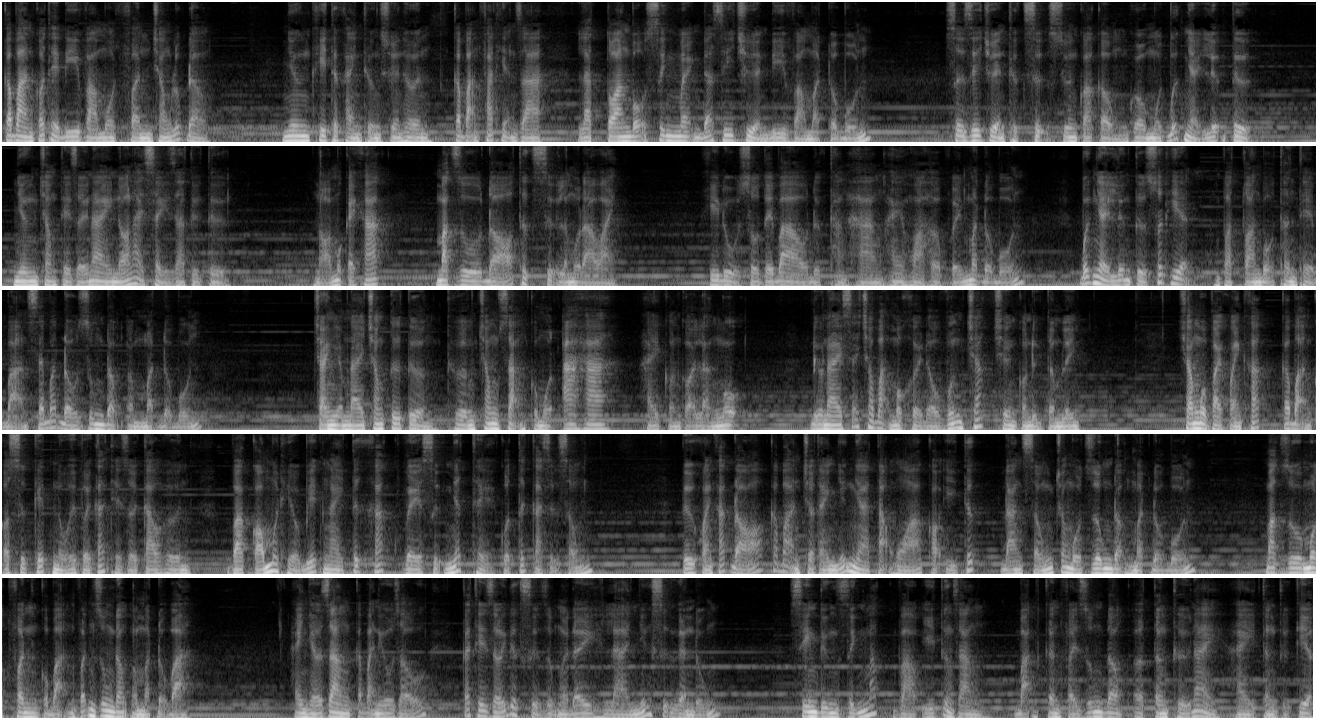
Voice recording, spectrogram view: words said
Các bạn có thể đi vào một phần trong lúc đầu, nhưng khi thực hành thường xuyên hơn, các bạn phát hiện ra là toàn bộ sinh mệnh đã di chuyển đi vào mật độ 4. Sự di chuyển thực sự xuyên qua cổng gồm một bước nhảy lượng tử, nhưng trong thế giới này nó lại xảy ra từ từ. Nói một cách khác, mặc dù đó thực sự là một ảo ảnh, khi đủ số tế bào được thẳng hàng hay hòa hợp với mật độ 4, bước nhảy lượng tử xuất hiện và toàn bộ thân thể bạn sẽ bắt đầu rung động ở mật độ 4. Trải nghiệm này trong tư tưởng thường trong dạng của một aha hay còn gọi là ngộ. Điều này sẽ cho bạn một khởi đầu vững chắc trên con đường tâm linh. Trong một vài khoảnh khắc, các bạn có sự kết nối với các thế giới cao hơn và có một hiểu biết ngay tức khắc về sự nhất thể của tất cả sự sống. Từ khoảnh khắc đó, các bạn trở thành những nhà tạo hóa có ý thức đang sống trong một rung động mật độ 4, mặc dù một phần của bạn vẫn rung động ở mật độ 3. Hãy nhớ rằng các bạn yêu dấu, các thế giới được sử dụng ở đây là những sự gần đúng. Xin đừng dính mắc vào ý tưởng rằng bạn cần phải rung động ở tầng thứ này hay tầng thứ kia.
